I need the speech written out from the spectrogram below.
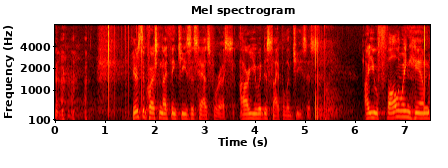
Here's the question I think Jesus has for us Are you a disciple of Jesus? Are you following him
